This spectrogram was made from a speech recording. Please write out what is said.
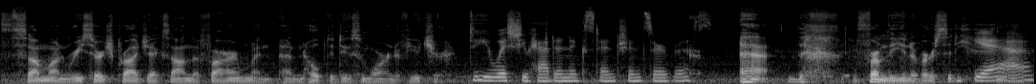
some on research projects on the farm and, and hope to do some more in the future. Do you wish you had an extension service? Uh, from the university? Yeah.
